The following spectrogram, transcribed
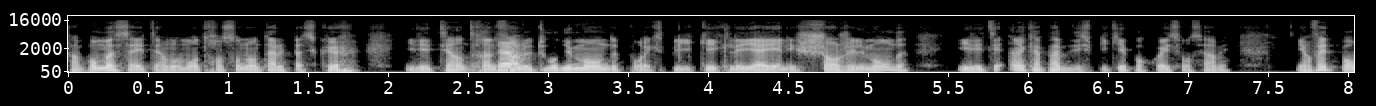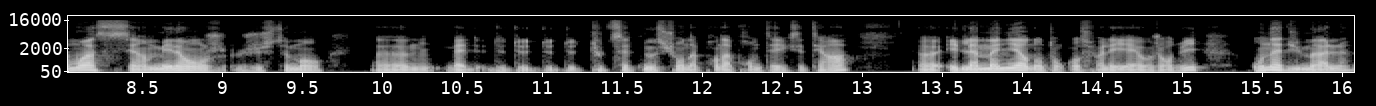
Enfin, pour moi, ça a été un moment transcendantal parce que il était en train de faire le tour du monde pour expliquer que l'AI allait changer le monde. il était incapable d'expliquer pourquoi il s'en servait. Et en fait, pour moi, c'est un mélange justement euh, bah, de, toute cette notion d'apprendre à prompter, etc. Euh, et de la manière dont on conçoit l'AI aujourd'hui, on a du mal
